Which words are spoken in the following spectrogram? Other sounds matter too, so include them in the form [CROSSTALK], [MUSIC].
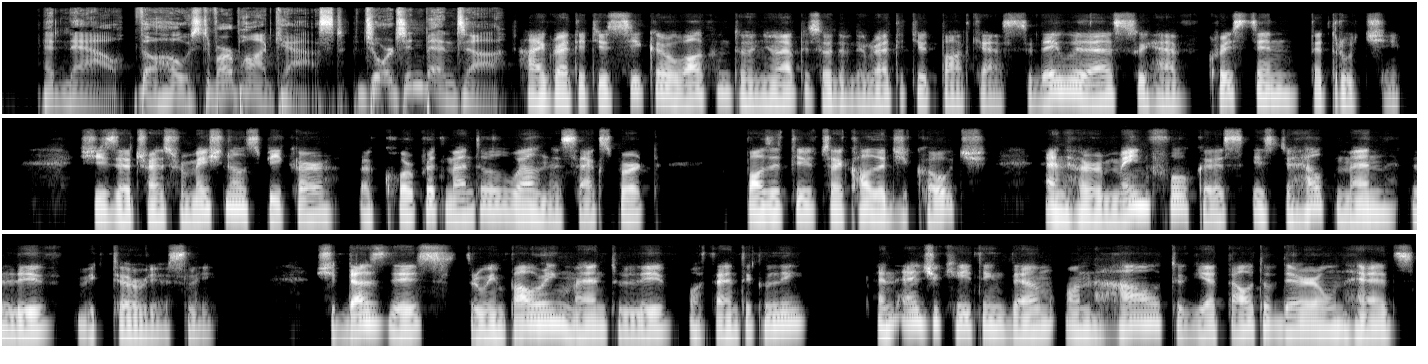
And now, the host of our podcast, Georgian Benta. Hi, Gratitude Seeker. Welcome to a new episode of the Gratitude Podcast. Today with us, we have Kristin Petrucci. She's a transformational speaker, a corporate mental wellness expert, positive psychology coach, and her main focus is to help men live victoriously. She does this through empowering men to live authentically and educating them on how to get out of their own heads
